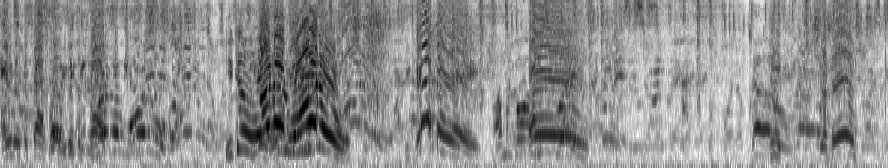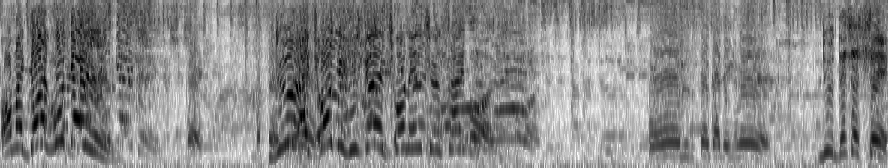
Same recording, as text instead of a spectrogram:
and you go so fast, bro. You go You so can fast. run on water. You can run on water. You got that. I'm gonna go on Oh, this play. dude, No. you're good. Oh my God! Look at him, Wait. What the dude. I told you he's gonna turn into a cyborg. Oh, this is so goddamn clear. Dude, this is sick.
